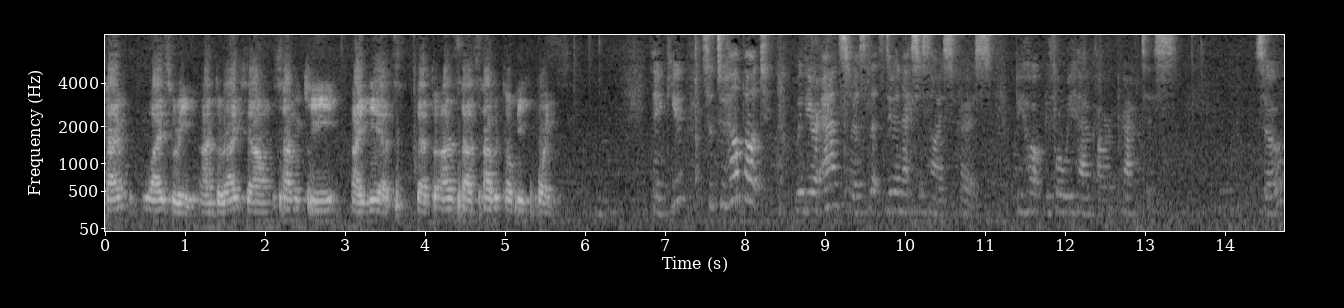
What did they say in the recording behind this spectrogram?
Time wisely and write down some key ideas that answer subtopic points. Thank you. So to help out with your answers, let's do an exercise first before we have our practice. So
